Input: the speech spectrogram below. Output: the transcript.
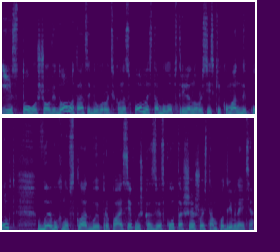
І з того, що відомо, та це Білгородська у нас область. Там було обстріляно російський командний пункт, вибухнув склад боєприпасів, вишка зв'язку та ще щось там подрібниця.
